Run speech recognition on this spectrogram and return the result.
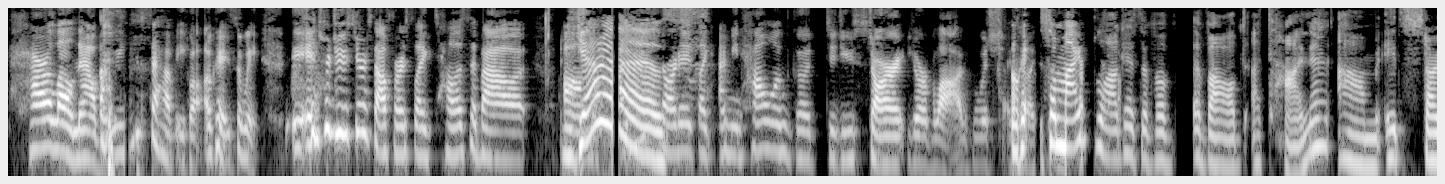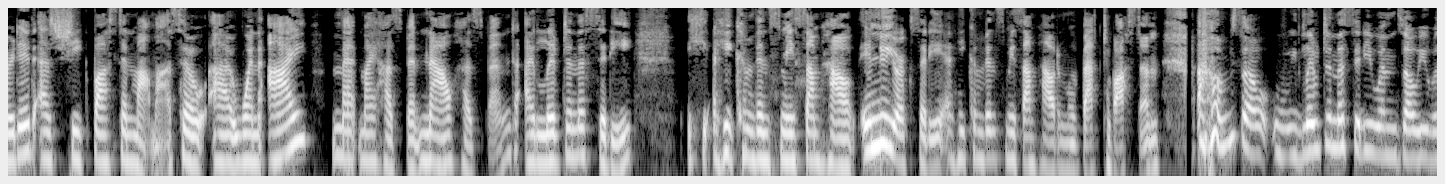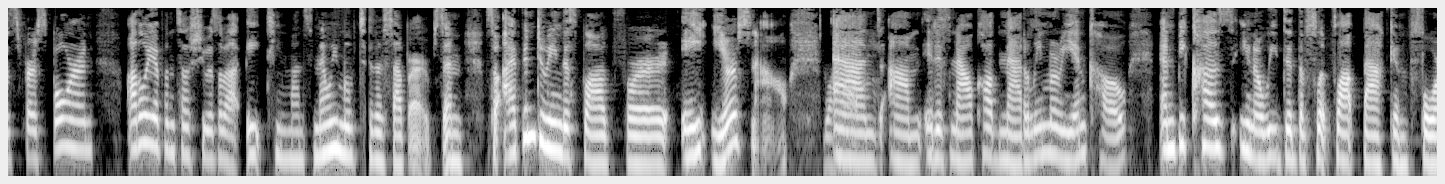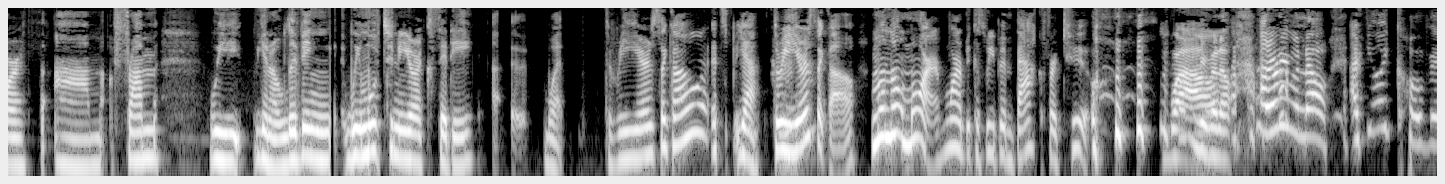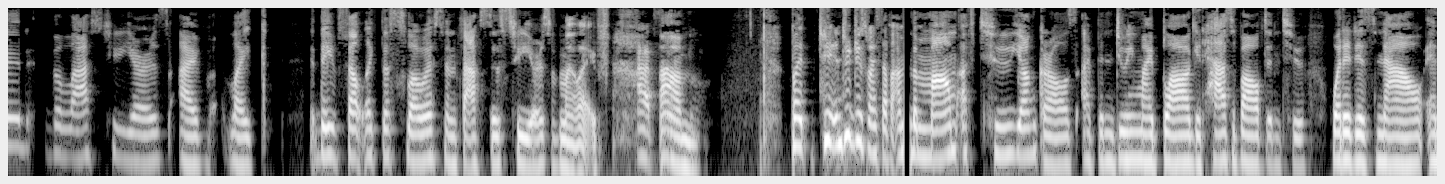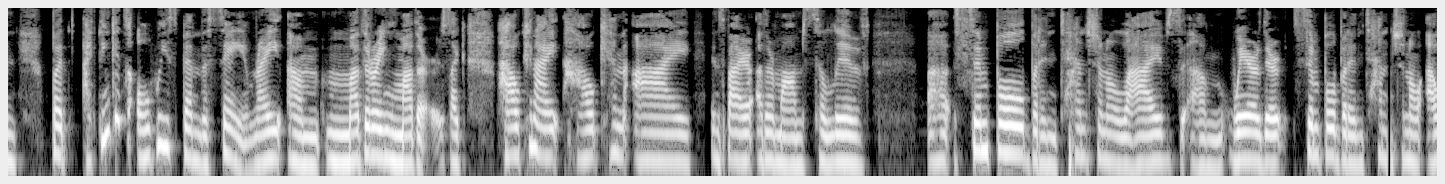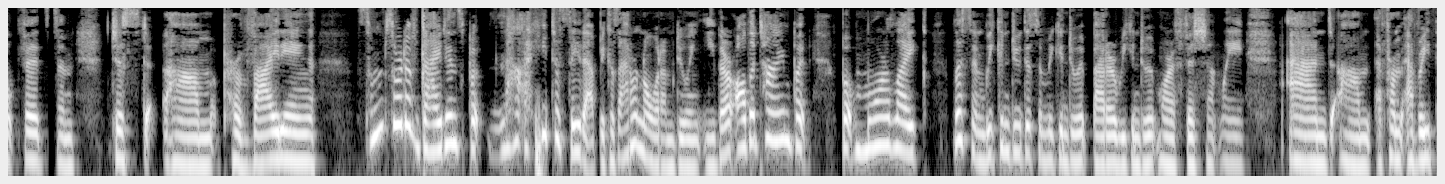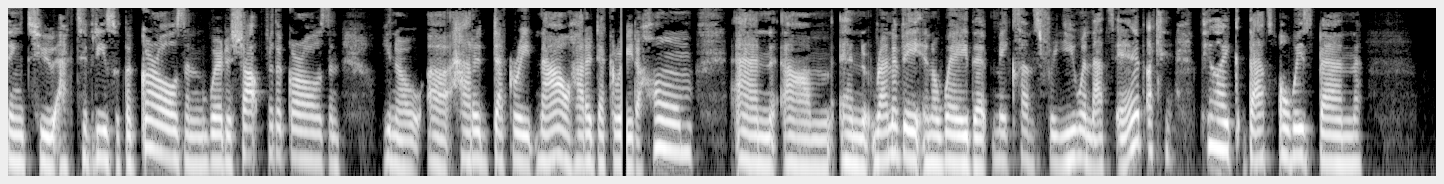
parallel now, but we used to have equal. Okay, so wait, introduce yourself first. Like, tell us about um, yes. Started like I mean, how long ago did you start your blog? Which I okay, like- so my blog has ev- evolved a ton. Um, it started as Chic Boston Mama. So uh, when I met my husband, now husband, I lived in the city he, he convinced me somehow in New York City, and he convinced me somehow to move back to Boston. Um, so we lived in the city when Zoe was first born, all the way up until she was about 18 months, and then we moved to the suburbs. And so I've been doing this blog for eight years now, wow. and um, it is now called Natalie Marie and Co. And because you know we did the flip flop back and forth um, from we you know living we moved to New York City. Uh, what three years ago. It's yeah, three years ago. Well, no more, more because we've been back for two. Wow. I don't even know. I don't even know. I feel like COVID the last two years, I've like they've felt like the slowest and fastest two years of my life. Absolutely. Um, but to introduce myself, I'm the mom of two young girls. I've been doing my blog. It has evolved into what it is now. And, but I think it's always been the same, right? Um, mothering mothers. Like, how can I, how can I inspire other moms to live uh, simple but intentional lives, um, where they're simple but intentional outfits and just um, providing some sort of guidance, but not, I hate to say that because I don't know what I'm doing either all the time, but, but more like, listen, we can do this and we can do it better. We can do it more efficiently. And, um, from everything to activities with the girls and where to shop for the girls and, you know, uh, how to decorate now, how to decorate a home and, um, and renovate in a way that makes sense for you. And that's it. I feel like that's always been,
